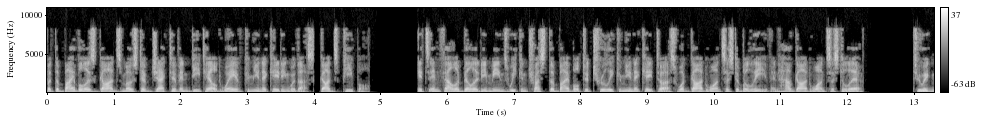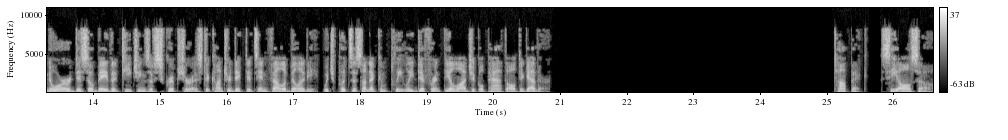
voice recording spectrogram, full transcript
But the Bible is God's most objective and detailed way of communicating with us, God's people. Its infallibility means we can trust the Bible to truly communicate to us what God wants us to believe and how God wants us to live. To ignore or disobey the teachings of Scripture is to contradict its infallibility, which puts us on a completely different theological path altogether. See also.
